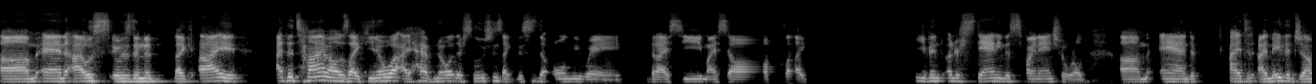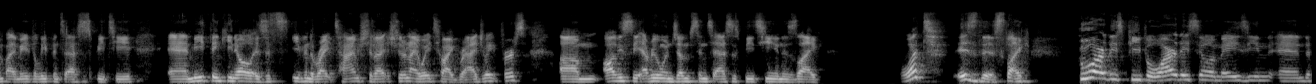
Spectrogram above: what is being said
Um, and I was, it was in a like I at the time I was like, you know what? I have no other solutions. Like this is the only way that I see myself like even understanding this financial world. Um, and I, I made the jump. I made the leap into SSPT, and me thinking, oh, is this even the right time? Should I shouldn't I wait till I graduate first? Um, obviously, everyone jumps into SSPT and is like, what is this? Like, who are these people? Why are they so amazing? And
